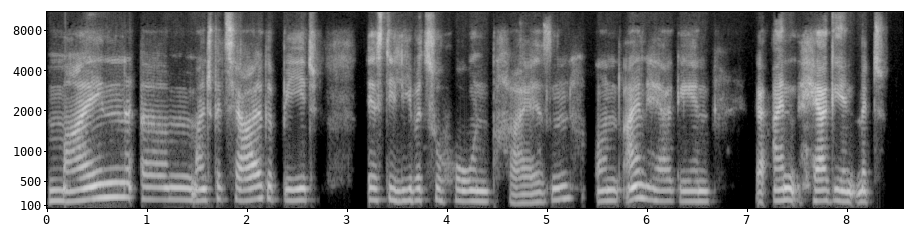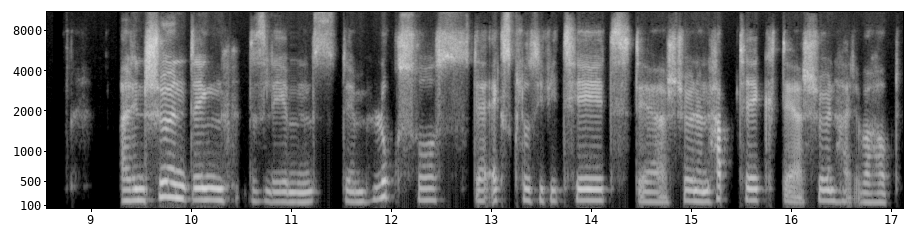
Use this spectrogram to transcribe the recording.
mein, ähm, mein Spezialgebiet ist die Liebe zu hohen Preisen und einhergehen, ja, einhergehend mit all den schönen Dingen des Lebens, dem Luxus, der Exklusivität, der schönen Haptik, der Schönheit überhaupt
